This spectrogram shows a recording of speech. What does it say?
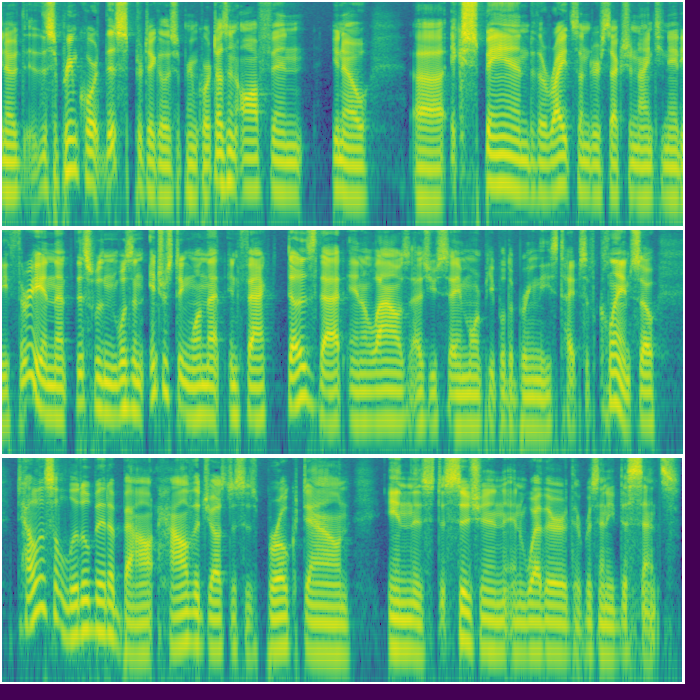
you know the supreme court this particular supreme court doesn't often you know uh, expand the rights under section 1983 and that this one was an interesting one that in fact does that and allows as you say more people to bring these types of claims. So tell us a little bit about how the justices broke down in this decision and whether there was any dissents.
